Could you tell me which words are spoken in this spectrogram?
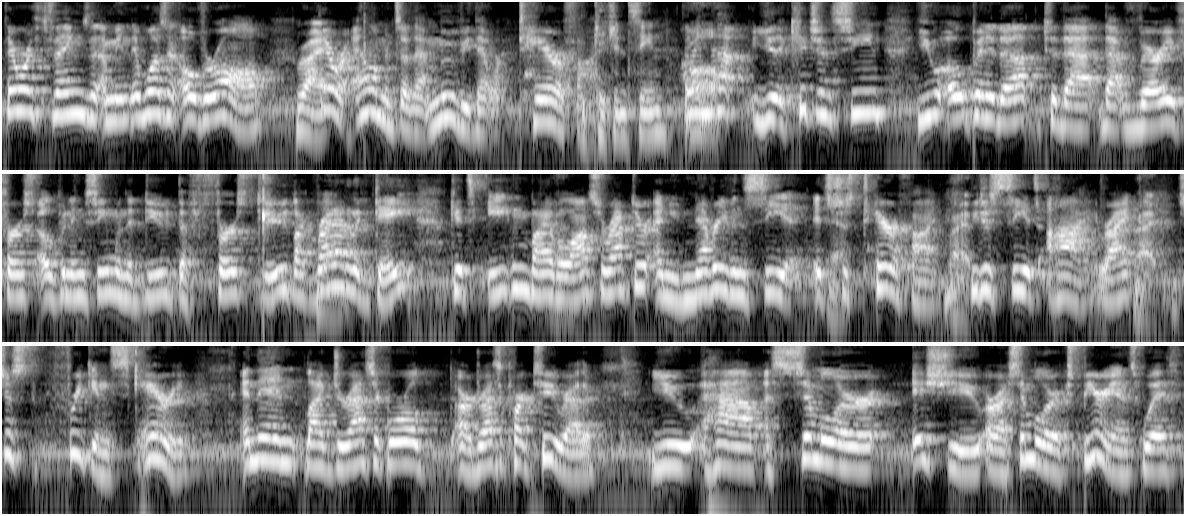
There were things. That, I mean, it wasn't overall. Right. There were elements of that movie that were terrifying. Kitchen scene. I mean, Oh. not, you, the kitchen scene. You open it up to that that very first opening scene when the dude, the first dude, like right out of the gate, gets eaten by a velociraptor, and you never even see it. It's Yeah. just terrifying. Right. You just see its eye, right? Right. Just freaking scary. And then, like Jurassic World or Jurassic Park 2, rather, you have a similar issue or a similar experience with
